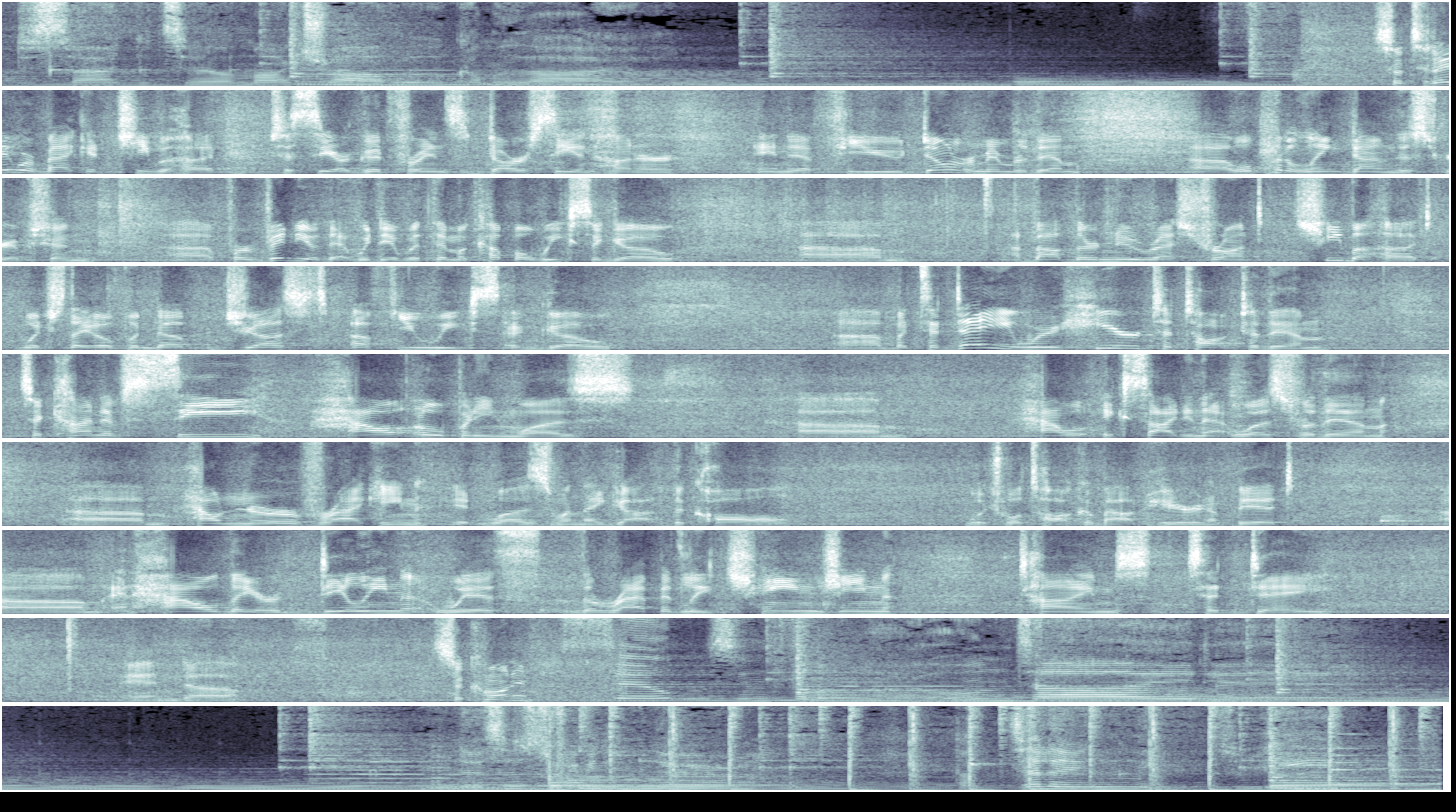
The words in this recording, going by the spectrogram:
side to side until my travel come alive. So today we're back at Cheba Hut to see our good friends Darcy and Hunter. And if you don't remember them, uh, we'll put a link down in the description uh, for a video that we did with them a couple weeks ago um, about their new restaurant, Cheba Hut, which they opened up just a few weeks ago. Uh, but today we're here to talk to them to kind of see how opening was, um, how exciting that was for them, um, how nerve wracking it was when they got the call, which we'll talk about here in a bit, um, and how they are dealing with the rapidly changing times today. And uh, so come on in. Yeah. There's a screaming in there that telling me to leave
